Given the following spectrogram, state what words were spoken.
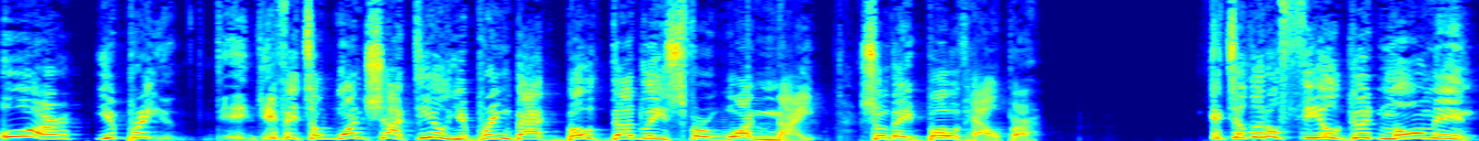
Or you bring, if it's a one shot deal, you bring back both Dudleys for one night so they both help her. It's a little feel good moment.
